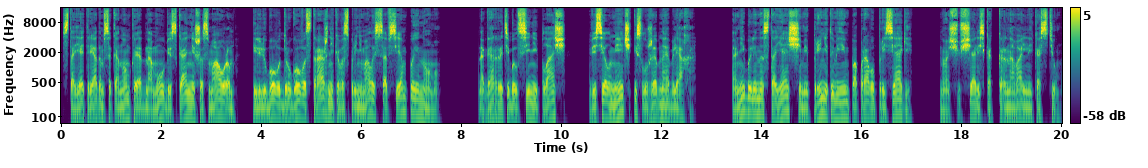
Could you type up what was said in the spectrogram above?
Стоять рядом с экономкой одному, без Канниша с Мауром, или любого другого стражника воспринималось совсем по-иному. На Гаррете был синий плащ, висел меч и служебная бляха. Они были настоящими, принятыми им по праву присяги, но ощущались как карнавальный костюм.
